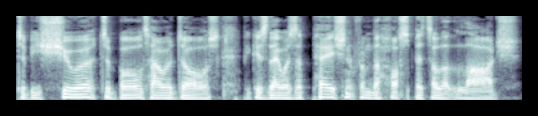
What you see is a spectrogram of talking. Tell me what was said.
to be sure to bolt our doors because there was a patient from the hospital at large.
